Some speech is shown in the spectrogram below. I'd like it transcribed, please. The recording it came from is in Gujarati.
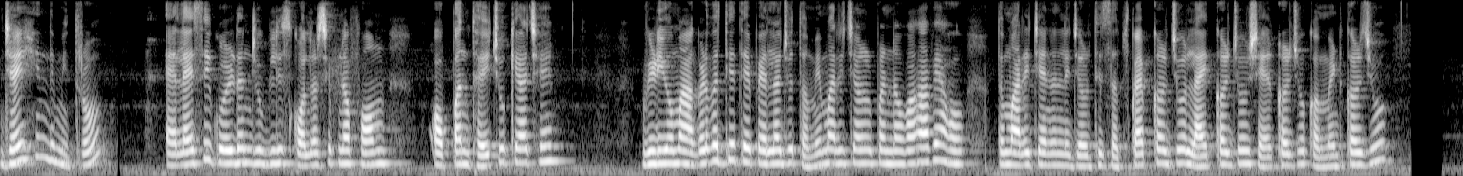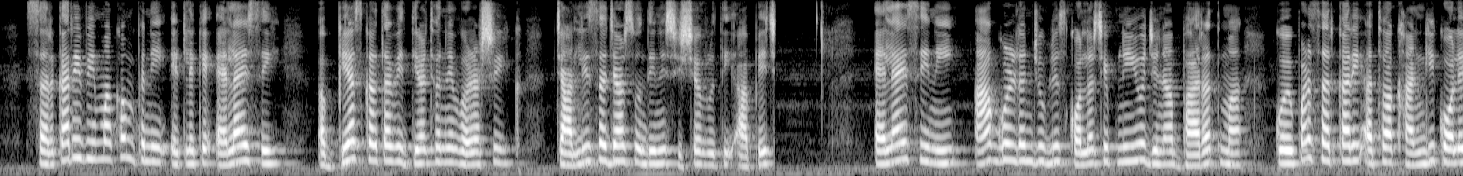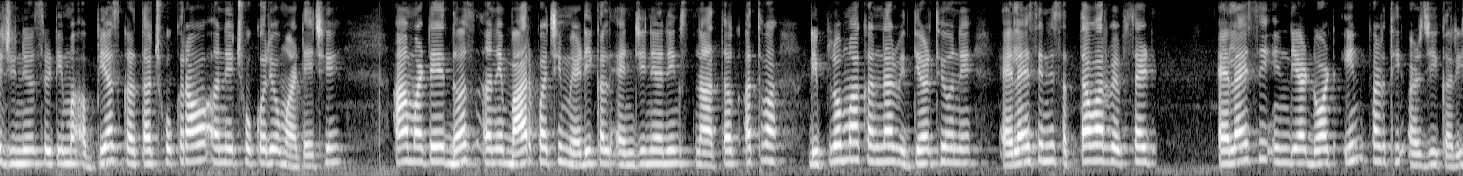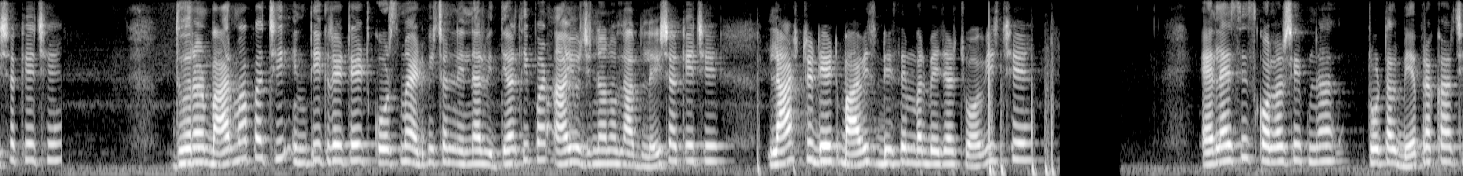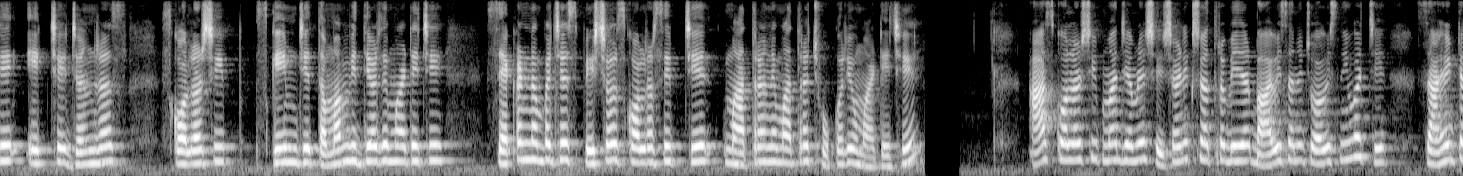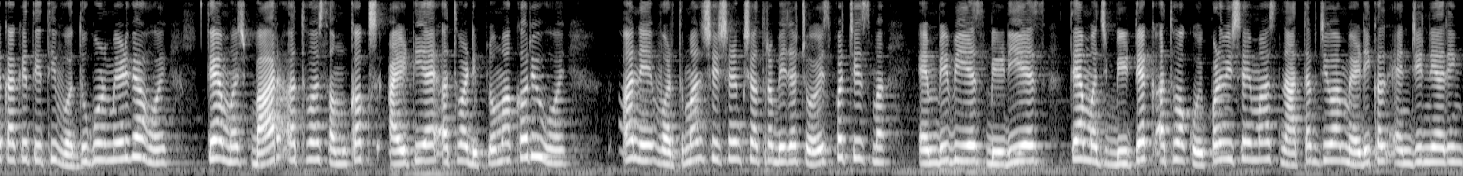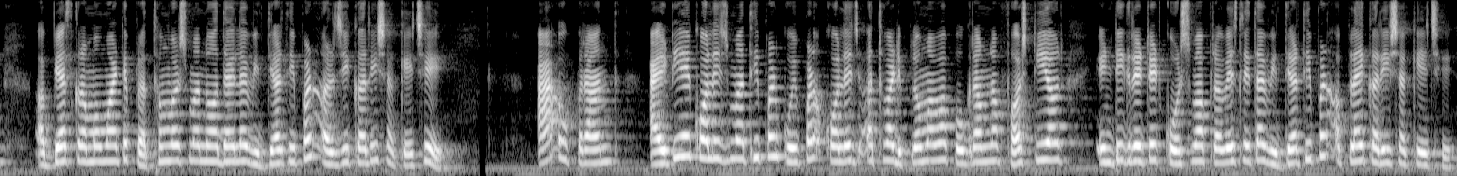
જય હિન્દ મિત્રો. એલઆઈસી ગોલ્ડન જ્યુબલી સ્કોલરશિપના ફોર્મ ઓપન થઈ ચૂક્યા છે. વિડીયોમાં આગળ વધીએ તે પહેલાં જો તમે મારી ચેનલ પર નવા આવ્યા હો, તો મારી ચેનલને જરૂરથી સબસ્ક્રાઇબ કરજો લાઇક કરજો શેર કરજો કમેન્ટ કરજો. સરકારી વીમા કંપની એટલે કે એલઆઈસી અભ્યાસ કરતા વિદ્યાર્થીઓને વાર્ષિક ચાલીસ હજાર સુધીની શિષ્યવૃત્તિ આપે છે. એલઆઈસીની આ ગોલ્ડન જ્યુબલી સ્કોલરશિપની યોજના ભારતમાં કોઈપણ સરકારી અથવા ખાનગી કોલેજ યુનિવર્સિટીમાં અભ્યાસ કરતા છોકરાઓ અને છોકરીઓ માટે છે. આ માટે દસ અને બાર પછી મેડિકલ એન્જિનિયરિંગ, સ્નાતક અથવા ડિપ્લોમા કરનાર વિદ્યાર્થીઓને એલઆઈસીની સત્તાવાર website LIC India dot in પરથી અરજી કરી શકે છે. ધોરણ બારમાં પછી ઇન્ટિગ્રેટેડ કોર્સમાં એડમિશન લેનાર વિદ્યાર્થી પણ આ યોજનાનો લાભ લઈ શકે છે. લાસ્ટ ડેટ બાવીસ ડિસેમ્બર બે હજાર ચોવીસ છે. એલઆઈસી સ્કોલરશિપના ટોટલ બે પ્રકાર છે. એક છે જનરસ સ્કોલરશિપ સ્કીમ જે તમામ વિદ્યાર્થીઓ માટે છે. સેકન્ડ નંબર છે સ્પેશિયલ સ્કોલરશિપ જે માત્ર ને માત્ર છોકરીઓ માટે છે. આ સ્કોલરશિપમાં જેમણે શૈક્ષણિક સત્ર બે હજાર બાવીસ અને ચોવીસની વચ્ચે સાહીઠ ટકા કે તેથી વધુ ગુણ મેળવ્યા હોય, તેમજ બાર અથવા સમકક્ષ આઈટીઆઈ અથવા ડિપ્લોમા કર્યું હોય અને વર્તમાન શૈક્ષણિક સત્ર બે હજાર ચોવીસ પચીસમાં એમબીબીએસ, બીડીએસ તેમજ બીટેક અથવા કોઈપણ વિષયમાં સ્નાતક જેવા મેડિકલ એન્જિનિયરિંગ અભ્યાસક્રમો માટે પ્રથમ વર્ષમાં નોંધાયેલા વિદ્યાર્થી પણ અરજી કરી શકે છે. આ ઉપરાંત આઈટીઆઈ કોલેજમાંથી પણ કોઈપણ કોલેજ અથવા ડિપ્લોમામાં પ્રોગ્રામના ફર્સ્ટ યર ઇન્ટિગ્રેટેડ કોર્સમાં પ્રવેશ લેતા વિદ્યાર્થી પણ અપ્લાય કરી શકે છે.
